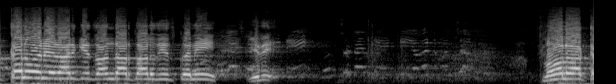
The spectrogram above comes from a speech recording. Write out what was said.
అక్కలు అనే దానికి ద్వందార్థాలు తీసుకొని ఇది ఫ్లోలో అక్క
